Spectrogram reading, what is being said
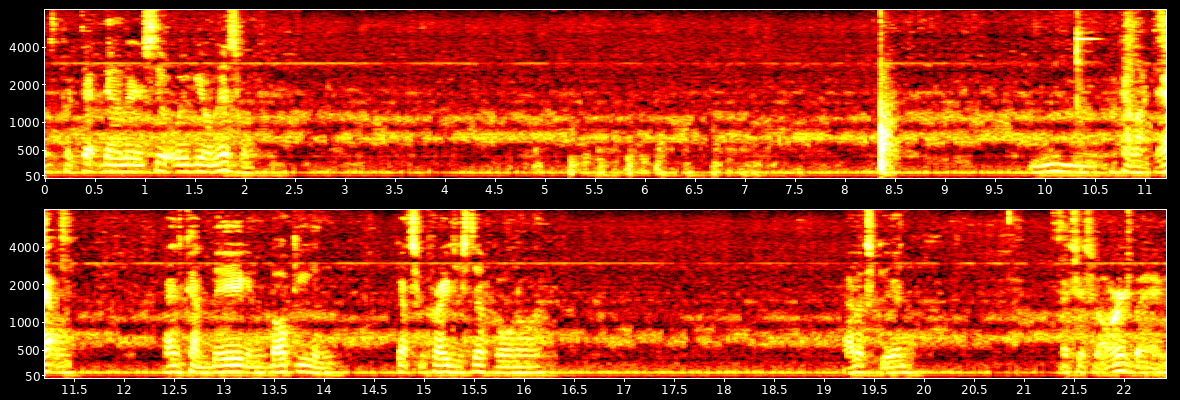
Let's put that down there and see what we get on this one. Mm, I kind of like that one. That's kind of big and bulky and got some crazy stuff going on. That looks good. That's just an orange bag.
